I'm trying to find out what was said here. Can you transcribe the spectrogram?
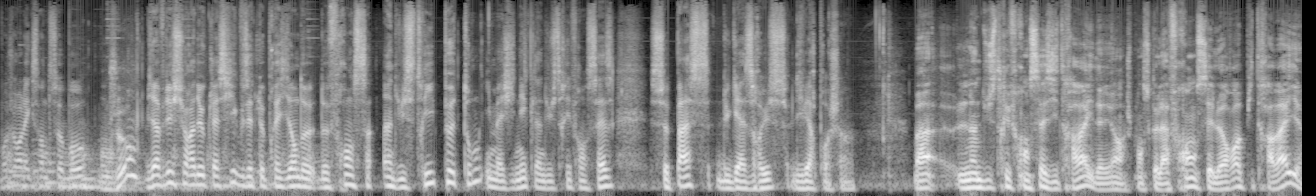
Bonjour Alexandre Sobo. Bonjour. Bienvenue sur Radio Classique. Vous êtes le président de, de France Industrie. Peut-on imaginer que l'industrie française se passe du gaz russe l'hiver prochain? Bah, L'industrie française y travaille d'ailleurs. Je pense que la France et l'Europe y travaillent.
